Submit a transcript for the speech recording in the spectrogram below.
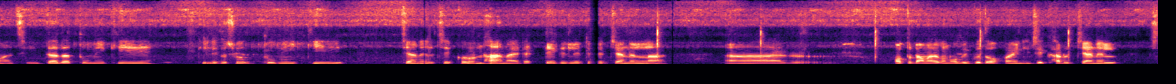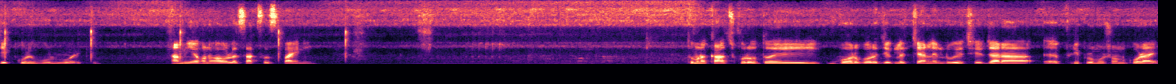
মাঝি। দাদা, তুমি কি কি লিখেছো? তুমি কি চ্যানেল চেক করো? না না, এটা টেক রিলেটেড চ্যানেল না। আর অতটা আমার এখন অভিজ্ঞতা হয়নি যে কারও চ্যানেল চেক করে বলব আর কি। আমি এখনও ভাবলে সাকসেস পাইনি। তোমরা কাজ করো, তো এই বড় বড় যেগুলো চ্যানেল রয়েছে, যারা ফ্রি প্রমোশন করায়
